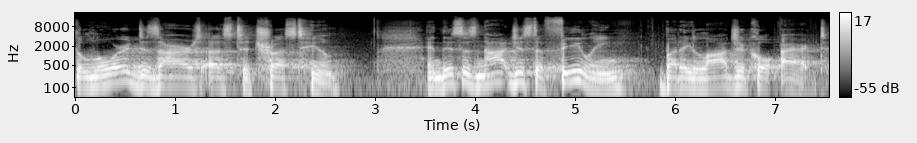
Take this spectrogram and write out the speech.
The Lord desires us to trust Him. And this is not just a feeling, but a logical act.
